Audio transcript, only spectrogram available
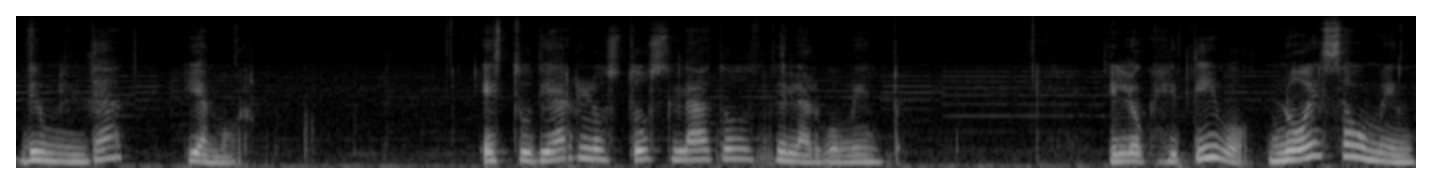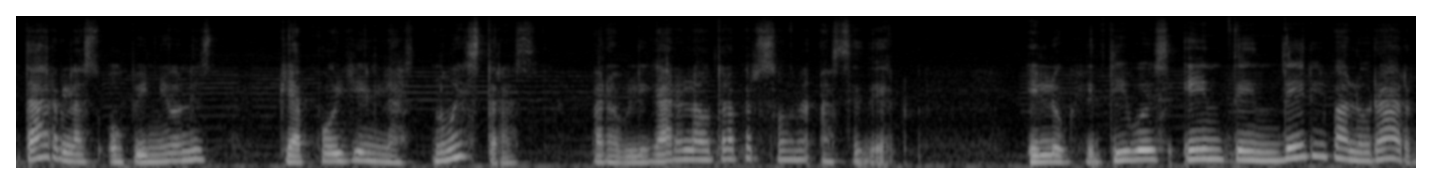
de humildad y amor. Estudiar los dos lados del argumento el objetivo no es aumentar las opiniones que apoyen las nuestras para obligar a la otra persona a ceder. El objetivo es entender y valorar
